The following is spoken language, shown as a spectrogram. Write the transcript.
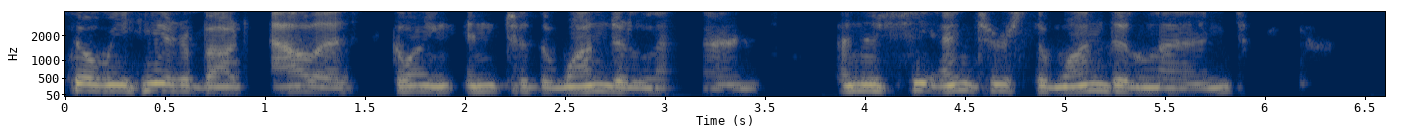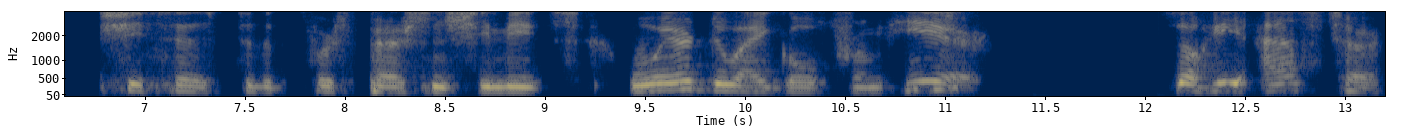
So we hear about Alice going into the Wonderland. And as she enters the Wonderland, she says to the first person she meets, where do I go from here? So he asked her,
